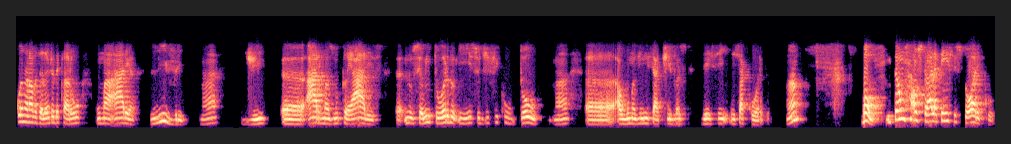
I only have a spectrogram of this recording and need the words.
quando a Nova Zelândia declarou uma área livre né, de uh, armas nucleares no seu entorno, e isso dificultou né, algumas iniciativas desse, desse acordo. Né? Bom, então a Austrália tem esse histórico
